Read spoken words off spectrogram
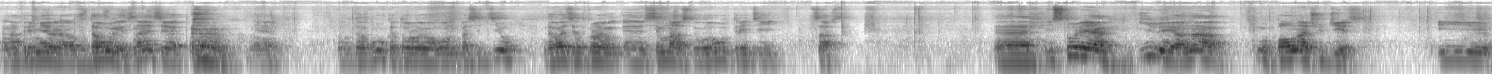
например, вдовы. Знаете, вдову, которую он посетил. Давайте откроем э, 17 главу 3 царств. Э, История Или, она ну, полна чудес. И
